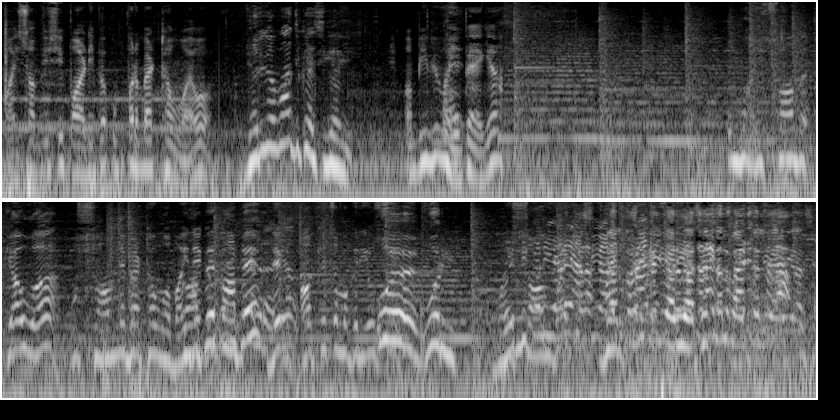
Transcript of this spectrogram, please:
भाई साहब इसी पहाड़ी पे ऊपर बैठा हुआ है वो। यार आवाज़ कैसी आई अभी भी वहीं पे है क्या? भाई साहब। क्या हुआ? वो सामने बैठा हुआ भाई। देख पे, कहाँ पे? देख आँखें चमक रही है वो रही भाई यार तो निकल यार यहाँ से चल भाई चल यार यहाँ से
